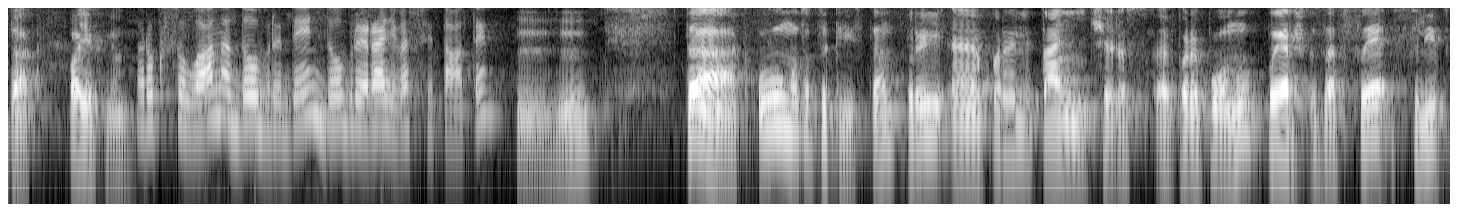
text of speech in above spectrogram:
Так, поехали. Роксолана, добрий день, добрий, раді вас вітати. Угу. Так, у мотоцикліста при е, перелітанні через е, перепону, перш за все, слід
